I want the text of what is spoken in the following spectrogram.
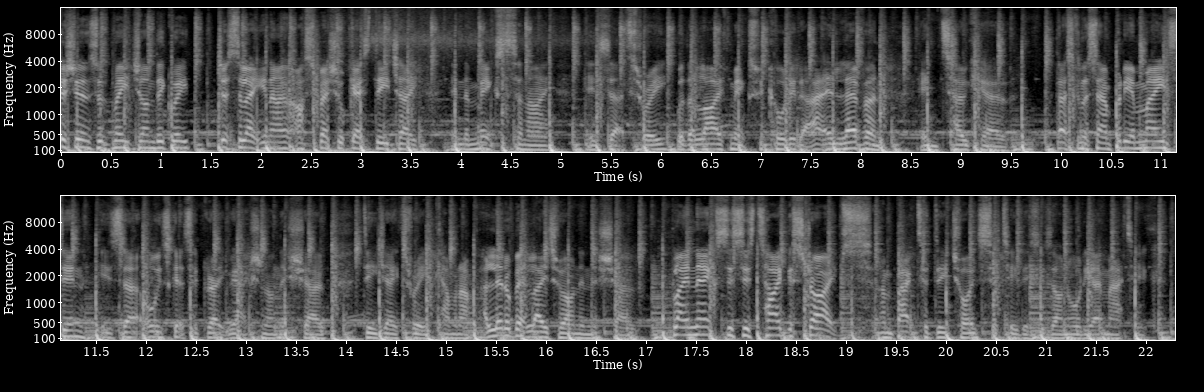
Transitions with me, John Digweed. Just to let you know, our special guest DJ in the mix tonight is at 3 with a live mix recorded at 11 in Tokyo. That's going to sound pretty amazing. He uh, always gets a great reaction on this show. DJ 3 coming up a little bit later on in the show. Playing next, this is Tiger Stripes and back to Detroit City. This is on Audiomatic.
